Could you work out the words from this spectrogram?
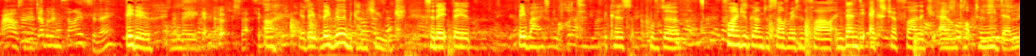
Wow, so they double in size, do they? They do. When they get cooked, that's Uh, yeah, they, they really become huge. So they, they they rise a lot because with the 400 grams of self-raising flour and then the extra flour that you add on top to knead them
